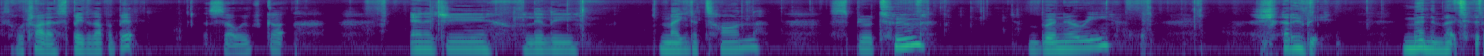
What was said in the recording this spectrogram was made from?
So we'll try to speed it up a bit. So we've got Energy, Lily, Magneton, Spiritomb, Brennery, Cherubi, Menomet,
